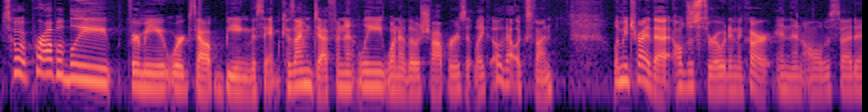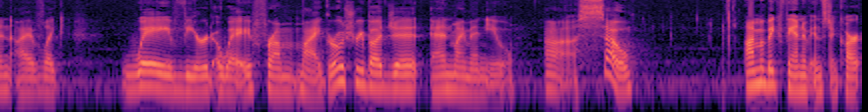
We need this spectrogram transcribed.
So it probably for me works out being the same because I'm definitely one of those shoppers that like, oh, that looks fun. Let me try that. I'll just throw it in the cart. And then all of a sudden I've like way veered away from my grocery budget and my menu. Uh, so I'm a big fan of Instacart.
